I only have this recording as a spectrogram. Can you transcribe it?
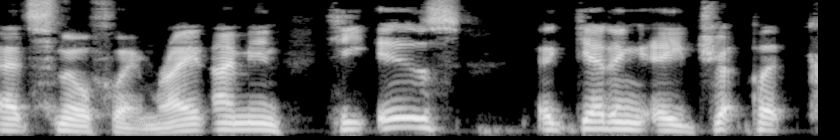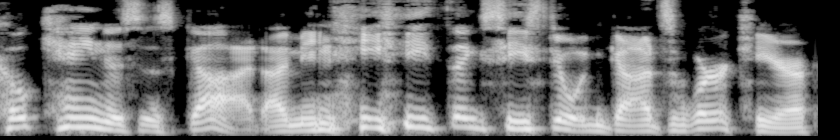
at Snowflame, right? I mean, he is getting a, but cocaine is his god. I mean, he, he thinks he's doing God's work here.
